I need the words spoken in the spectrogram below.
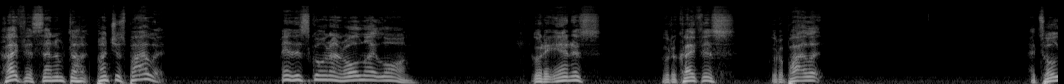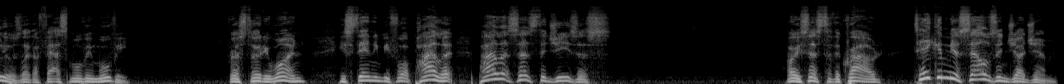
Caiaphas sent him to Pontius Pilate. Man, this is going on all night long. Go to Annas, go to Caiaphas, go to Pilate. I told you it was like a fast moving movie. Verse 31, he's standing before Pilate. Pilate says to Jesus, or he says to the crowd, Take him yourselves and judge him.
